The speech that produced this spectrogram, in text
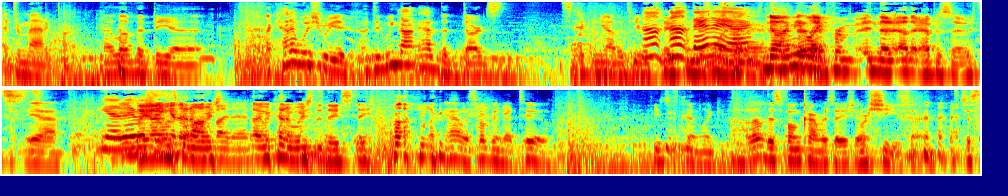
a dramatic part. I love that the. Uh, I kind of wish we had. uh, Did we not have the darts sticking out of the T-Rex Oh, face. no, from there this they one. are. No, I mean They're like from in the other episodes. Yeah. Yeah, they were Like, I shaking was them kind of off wish, by then. I would kind of wish that they'd stayed on. Like, Yeah, I was hoping that too. He's just kind of like, I love this phone conversation. or she, sorry. It's just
